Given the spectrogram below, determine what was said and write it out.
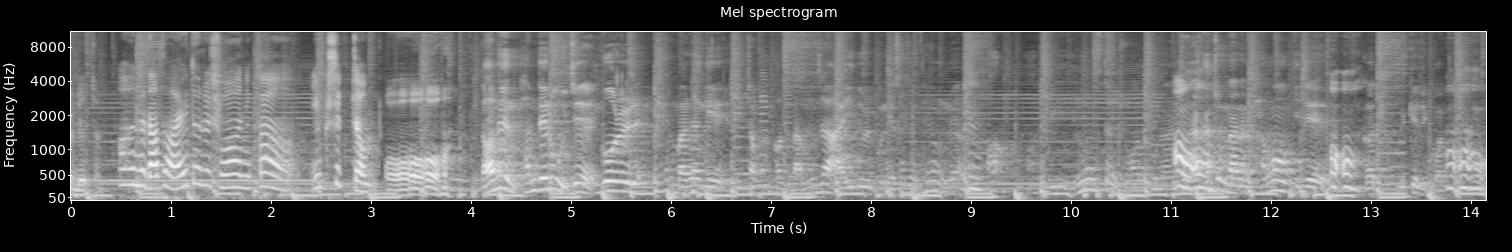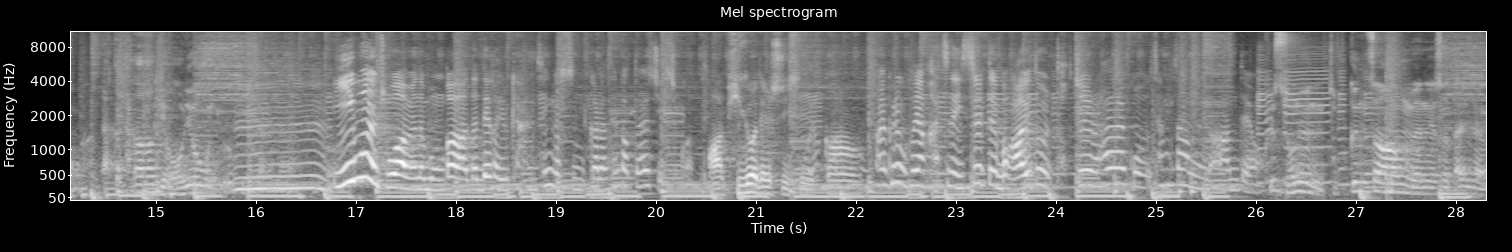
그몇 점? 아 근데 나도 아이돌을 좋아하니까 60점. 오. 나는 반대로 이제 이거를 해- 만약에 입장 바꿔서 남자 아이돌 분의 사진 해놓으면 아, 아 이거 이런 스타일 좋아하는구나. 어, 약간 어. 좀 나는 당혹 이제 어, 어. 가 느껴질 것 같아. 어, 어, 어, 약간 다가가기 어려운 프로필이잖아. 음. 이분을 좋아하면 뭔가 나 내가 이렇게 안 생겼으니까 라는 생각도 할 수 있을 것 같아. 아 비교가 될 수 있으니까. 아니 그리고 그냥 같이 있을 때 막 아이돌 덕질을 하고 상상하면 안 돼요. 그래서 저는 접근성 면에서 따지자면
